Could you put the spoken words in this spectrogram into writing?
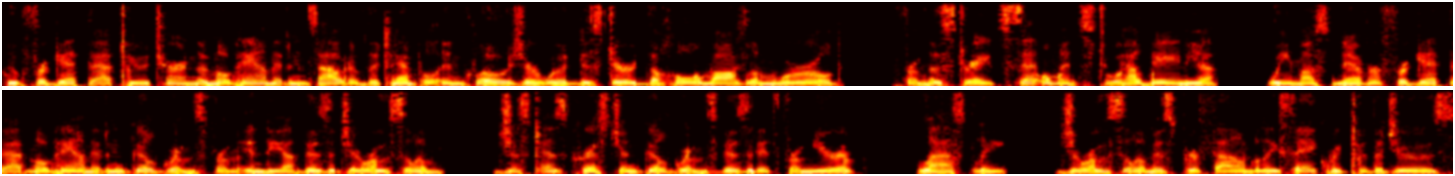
who forget that to turn the Mohammedans out of the temple enclosure would disturb the whole Moslem world. From the Straits settlements to Albania, we must never forget that Mohammedan pilgrims from India visit Jerusalem, just as Christian pilgrims visit it from Europe. Lastly, Jerusalem is profoundly sacred to the Jews,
